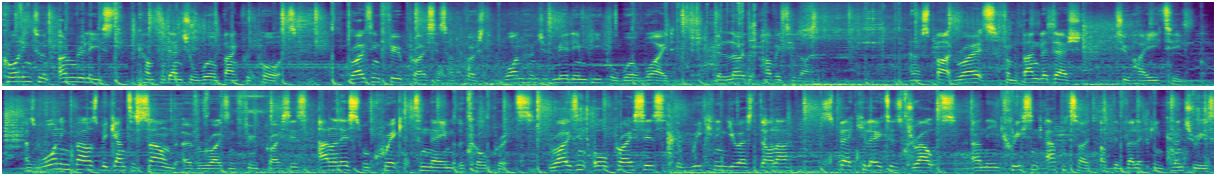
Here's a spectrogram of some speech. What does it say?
According to an unreleased confidential World Bank report, rising food prices have pushed 100 million people worldwide below the poverty line and have sparked riots from Bangladesh to Haiti. As warning bells began to sound over rising food prices, analysts were quick to name the culprits. Rising oil prices, the weakening US dollar, speculators' droughts, and the increasing appetite of developing countries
